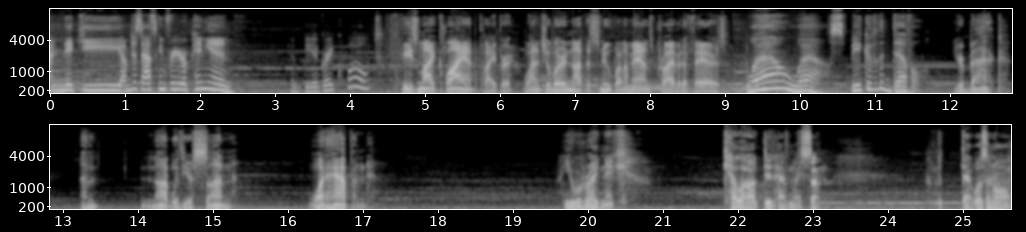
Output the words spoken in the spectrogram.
on, Nikki. I'm just asking for your opinion. It'd be a great quote. He's my client, Piper. Why don't you learn not to snoop on a man's private affairs? Well, well, speak of the devil. You're back. And not with your son. What happened? You were right, Nick. Kellogg did have my son. But that wasn't all.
